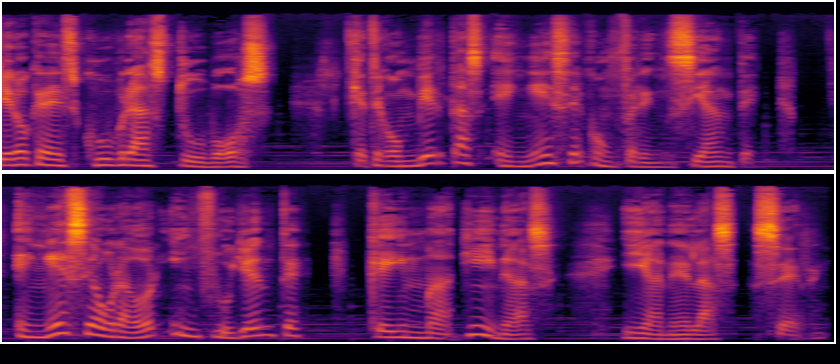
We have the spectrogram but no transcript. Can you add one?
Quiero que descubras tu voz, que te conviertas en ese conferenciante, en ese orador influyente que imaginas y anhelas ser.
